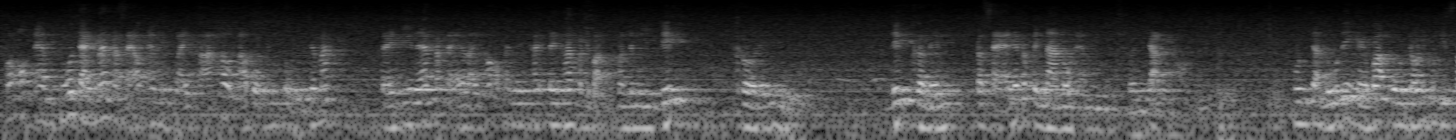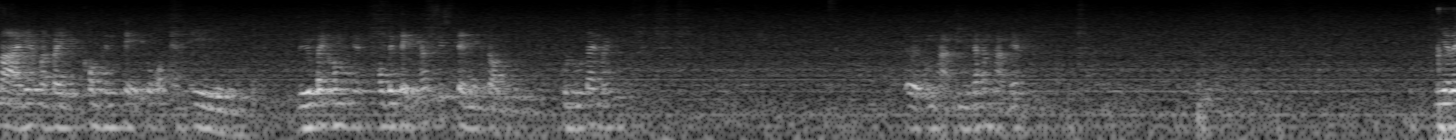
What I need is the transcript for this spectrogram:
เพราะ op-amp เข้าใจไหมกระแส op-amp ไหลขาเข้าขาบวกเป็นศูนย์ใช่ไหมแต่จริงๆแล้วกระแสไหลเข้า op-amp ในในทางปฏิบัติ มันจะมี drift current อยู่ drift current กระแสเนี่ยก็เป็น nanoamp เหมือนกัน คุณจะรู้ได้ไงว่าวงจรที่คุณดีไซน์เนี่ยมันไป compensate ตัว op-amp เองหรือไป compensate ทั้ง system วงจรคุณรู้ได้ไหม เออคำถามดีนะคำถามเนี้ยมีอะไร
